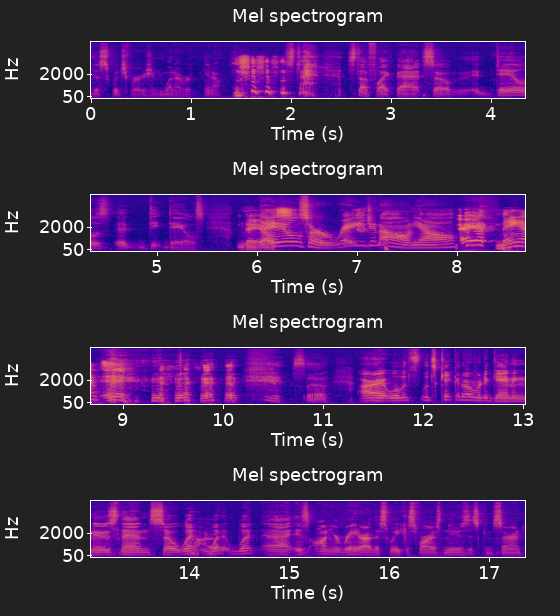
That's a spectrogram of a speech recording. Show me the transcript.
the Switch version, whatever, you know, st- stuff like that. So Dales, uh, D- Dales, Dales, Dales are raging on, y'all. Nancy. so, all right, well let's let's kick it over to gaming news then. So, what right. what what uh, is on your radar this week as far as news is concerned?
